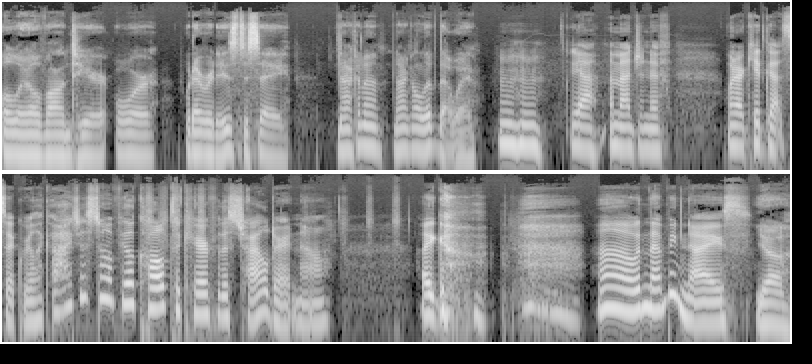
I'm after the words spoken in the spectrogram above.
a loyal volunteer, or whatever it is to say, not gonna not gonna live that way. Mm-hmm. Yeah. Imagine if when our kid got sick, we were like, I just don't feel called to care for this child right now. Like, oh, wouldn't that be nice? Yeah.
